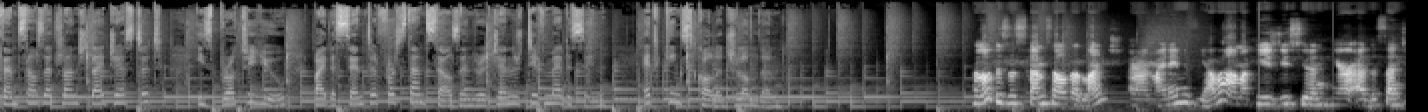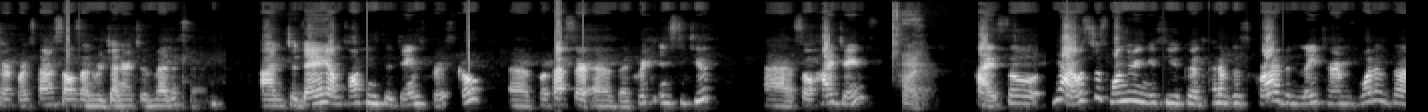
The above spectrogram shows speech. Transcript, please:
Stem Cells at Lunch Digested is brought to you by the Centre for Stem Cells and Regenerative Medicine at King's College London. Hello, this is Stem Cells at Lunch, and my name is Ieva. I'm a PhD student here at the Center for Stem Cells and Regenerative Medicine. And today I'm talking to James Briscoe, a professor at the Crick Institute. Uh, so, hi, James. Hi. Hi. So, yeah, I was just wondering if you could kind of describe in lay terms what is the,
